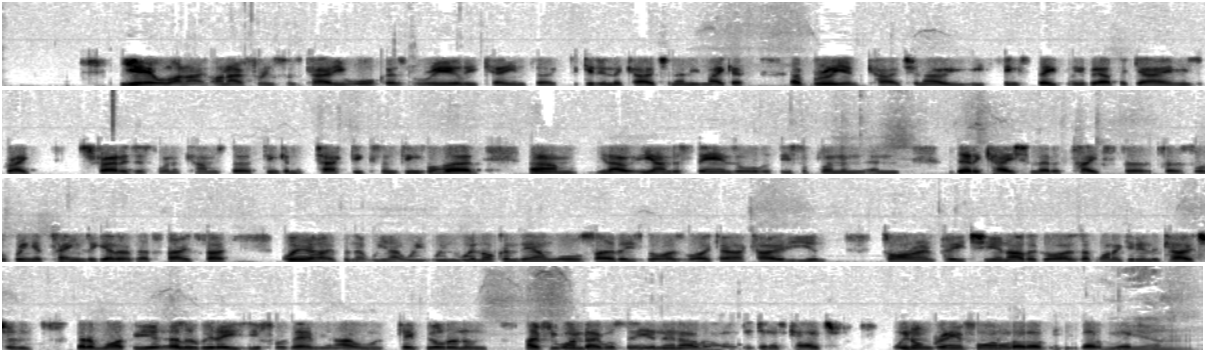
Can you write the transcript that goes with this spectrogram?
Yeah, well, I know, I know for instance, Cody Walker's really keen to, to get into coaching and he'd make a, a brilliant coach. You know, he, he thinks deeply about the game. He's a great strategist when it comes to thinking of tactics and things like that. Um, you know, he understands all the discipline and, and dedication that it takes to, to sort of bring a team together at that stage. So we're hoping that, you know, we, we're knocking down walls. So these guys like uh, Cody and Tyrone Peachey and other guys that want to get into coaching, that it might be a, little bit easier for them. You know, we'll keep building, and hopefully one day we'll see an NRL Indigenous coach win on grand final. That'll be that'll be excellent. Yeah.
